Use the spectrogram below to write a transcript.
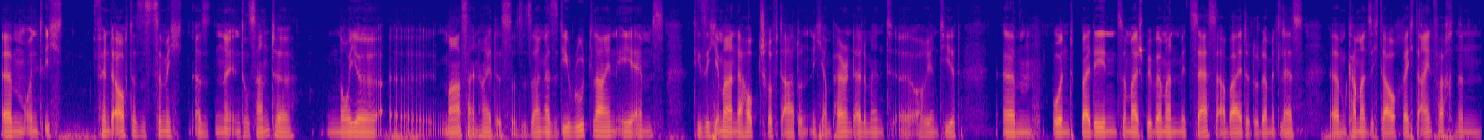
Ähm, und ich finde auch, dass es ziemlich, also eine interessante neue äh, Maßeinheit ist sozusagen. Also die Rootline EMs, die sich immer an der Hauptschriftart und nicht am Parent Element äh, orientiert. Ähm, und bei denen zum Beispiel, wenn man mit SAS arbeitet oder mit Less, ähm, kann man sich da auch recht einfach einen,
